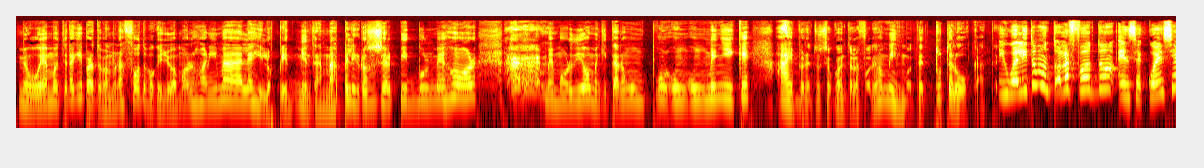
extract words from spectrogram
me voy a meter aquí para tomarme una foto porque yo amo a los animales y los pit- mientras más peligroso sea el pitbull, mejor. Ah, me mordió, me quitaron un, un- un meñique. Ay, pero entonces cuento la foto. Es lo mismo, te- tú te lo buscaste. Igualito montó la foto en secuencia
